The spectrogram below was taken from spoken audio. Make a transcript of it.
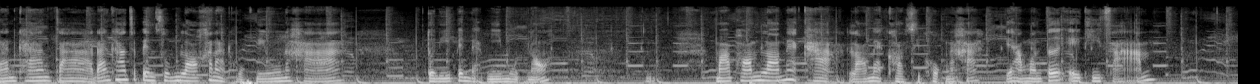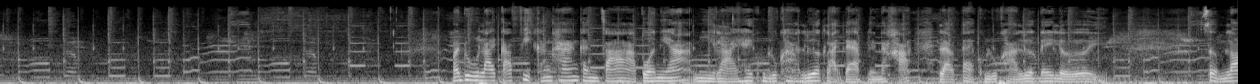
ด้านข้างจ้า ด้านข้างจะเป็นซุ้มล้อขนาด 6 นิ้วนะคะ ตัวนี้เป็นแบบมีหมุดเนาะ มาพร้อมล้อแม็กค่ะ ล้อแม็กขอบ 16 นะคะ ยางมอนเตอร์ AT3 มาดูลายกราฟิกข้างๆ กันจ้า ตัวนี้มีลายให้คุณลูกค้าเลือกหลายแบบเลยนะคะ แล้วแต่คุณลูกค้าเลือกได้เลย เสริมล้อ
